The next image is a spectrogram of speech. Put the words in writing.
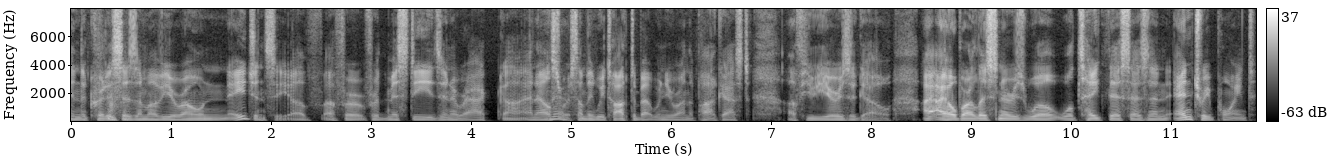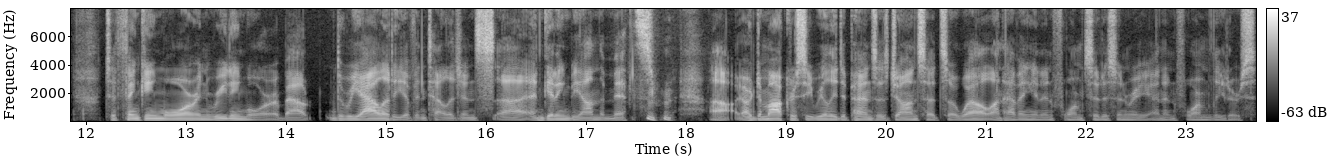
in the criticism of your own agency of uh, for for misdeeds in Iraq uh, and elsewhere. Something we talked about when you were on the podcast a few years ago. I, I hope our listeners will will take this as an entry point to thinking more and reading more about the reality of intelligence uh, and getting beyond the myths. uh, our democracy really depends, as John said so well, on having an informed citizenry and informed leaders.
